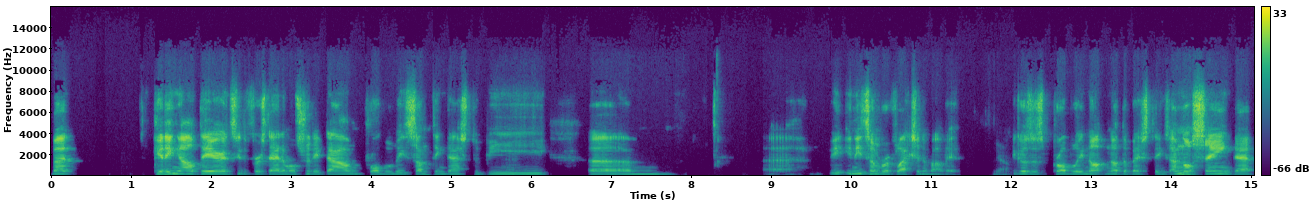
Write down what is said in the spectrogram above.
but getting out there and see the first animal, shoot it down, probably something that has to be. Um, uh, you need some reflection about it. Yeah. Because it's probably not not the best things. I'm not saying that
